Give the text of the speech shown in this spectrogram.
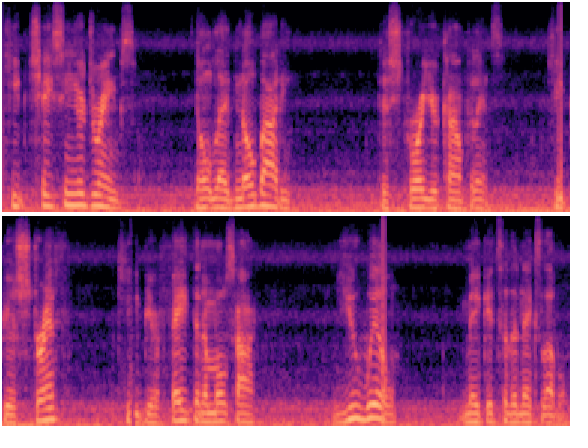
Keep chasing your dreams. Don't let nobody destroy your confidence. Keep your strength, keep your faith in the Most High. You will make it to the next level.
